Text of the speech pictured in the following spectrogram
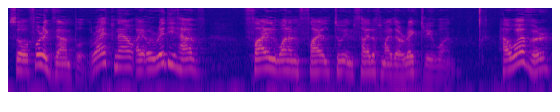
So for example, right now I already have file 1 and file 2 inside of my directory 1. However,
